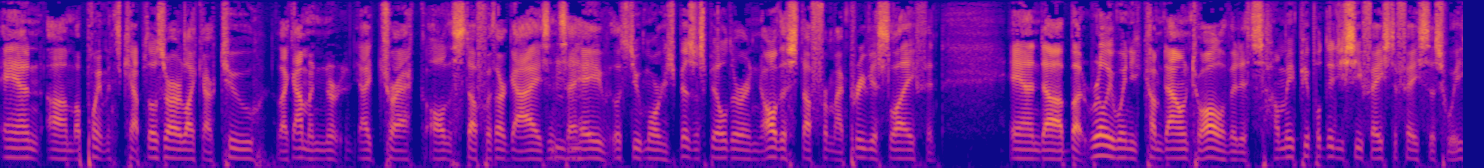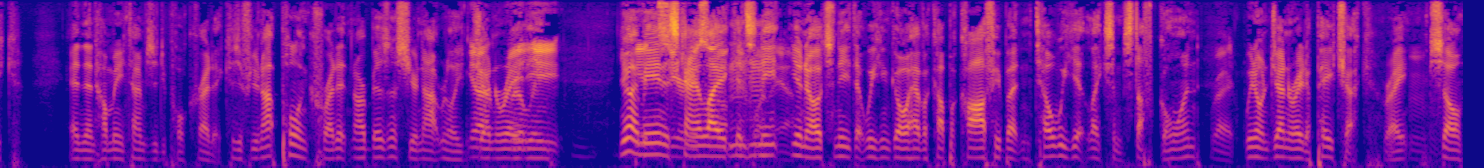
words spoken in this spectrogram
and um, appointments kept. Those are like our two. Like I'm a nerd. I track all the stuff with our guys and say, hey, let's do mortgage business builder and all this stuff from my previous life. And and uh, but really, when you come down to all of it, it's how many people did you see face to face this week, and then how many times did you pull credit? Because if you're not pulling credit in our business, you're not really Yeah, generating. really You know what I mean? It's kind of like about it's it. neat. Yeah. You know, it's neat that we can go have a cup of coffee, but until we get like some stuff going, Right. we don't generate a paycheck, right? Mm-hmm. So,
